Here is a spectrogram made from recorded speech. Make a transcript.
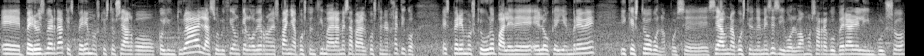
eh, pero es verdad que esperemos que esto sea algo coyuntural, la solución que el Gobierno de España ha puesto encima de la mesa para el coste energético, esperemos que Europa le dé el ok en breve y que esto bueno, pues, eh, sea una cuestión de meses y volvamos a recuperar el impulso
